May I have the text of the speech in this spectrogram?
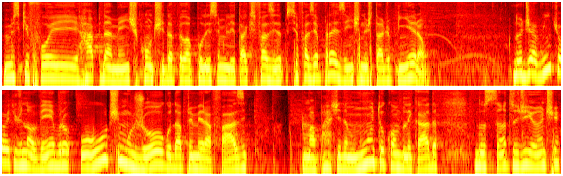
mas que foi rapidamente contida pela polícia militar que fazia, se fazia presente no estádio Pinheirão. No dia 28 de novembro, o último jogo da primeira fase, uma partida muito complicada do Santos diante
